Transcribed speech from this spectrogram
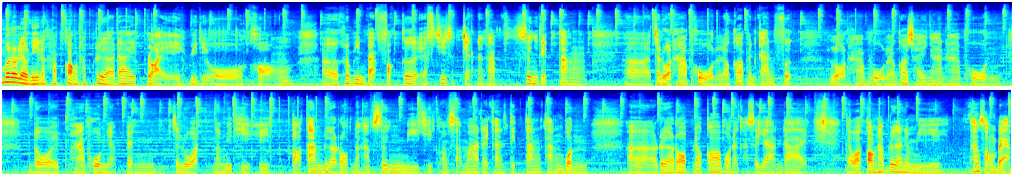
เมื่อเร็วๆนี้นะครับกองทัพเรือได้ปล่อยวิดีโอของเออเครื่องบินแบบ Fokker F-27 นะครับ ซึ่งติดตั้งจรวดฮาพูน แล้วก็เป็นการฝึกโหลดฮาพูน แล้วก็ใช้งานฮาพูน โดยฮาพูนเนี่ยเป็นจรวดนำวิถีต่อต้านเรือรบนะครับ ซึ่งมีขีดความสามารถในการติดตั้งทั้งบนเเรือรบ แล้วก็บนอากาศยานได้ แต่ว่ากองทัพเรือเนี่ยมี ทั้งสองแบบ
